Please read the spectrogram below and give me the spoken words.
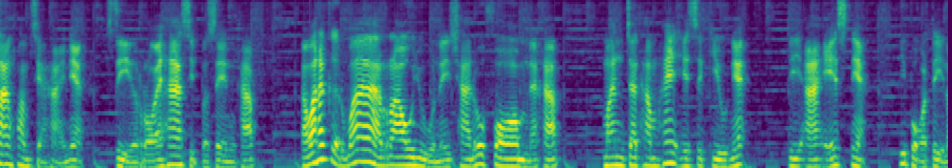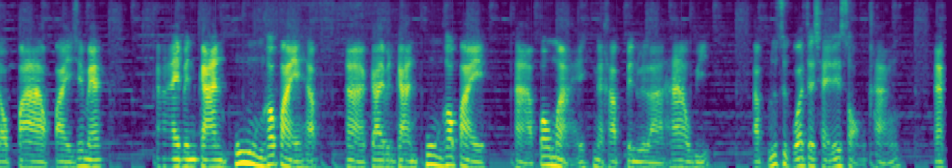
สร้างความเสียหายเนี่ย 450%ครับ แต่ว่าถ้าเกิดว่าเราอยู่ใน Shadow Form นะครับ มันจะทำให้ไอ้สกิลเนี้ย DRS เนี่ย ที่ปกติเราปาออกไปใช่ไหมกลายเป็นการพุ่งเข้าไปครับ อ่า กลายเป็นการพุ่งเข้าไปหาเป้าหมายนะครับ เป็นเวลา 5 วิครับรู้สึกว่าจะใช้ได้ 2 ครั้งนะ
